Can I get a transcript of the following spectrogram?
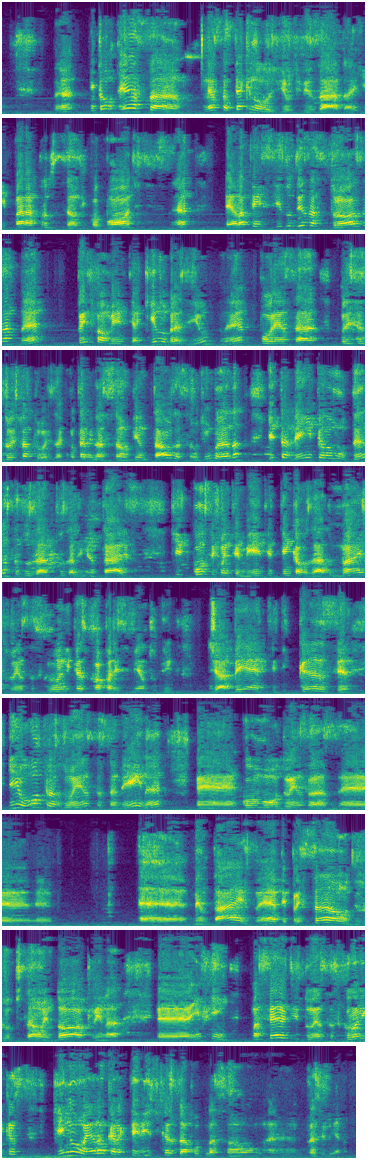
Né? Então, essa, essa tecnologia utilizada aí para a produção de commodities, né, ela tem sido desastrosa, né, principalmente aqui no Brasil, né, por, essa, por esses dois fatores, a contaminação ambiental da saúde humana e também pela mudança dos hábitos alimentares, que consequentemente tem causado mais doenças crônicas com aparecimento de diabetes, de câncer e outras doenças também, né, é, como doenças é, é, mentais, né, depressão, disrupção endócrina, é, enfim, uma série de doenças crônicas que não eram características da população é, brasileira.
